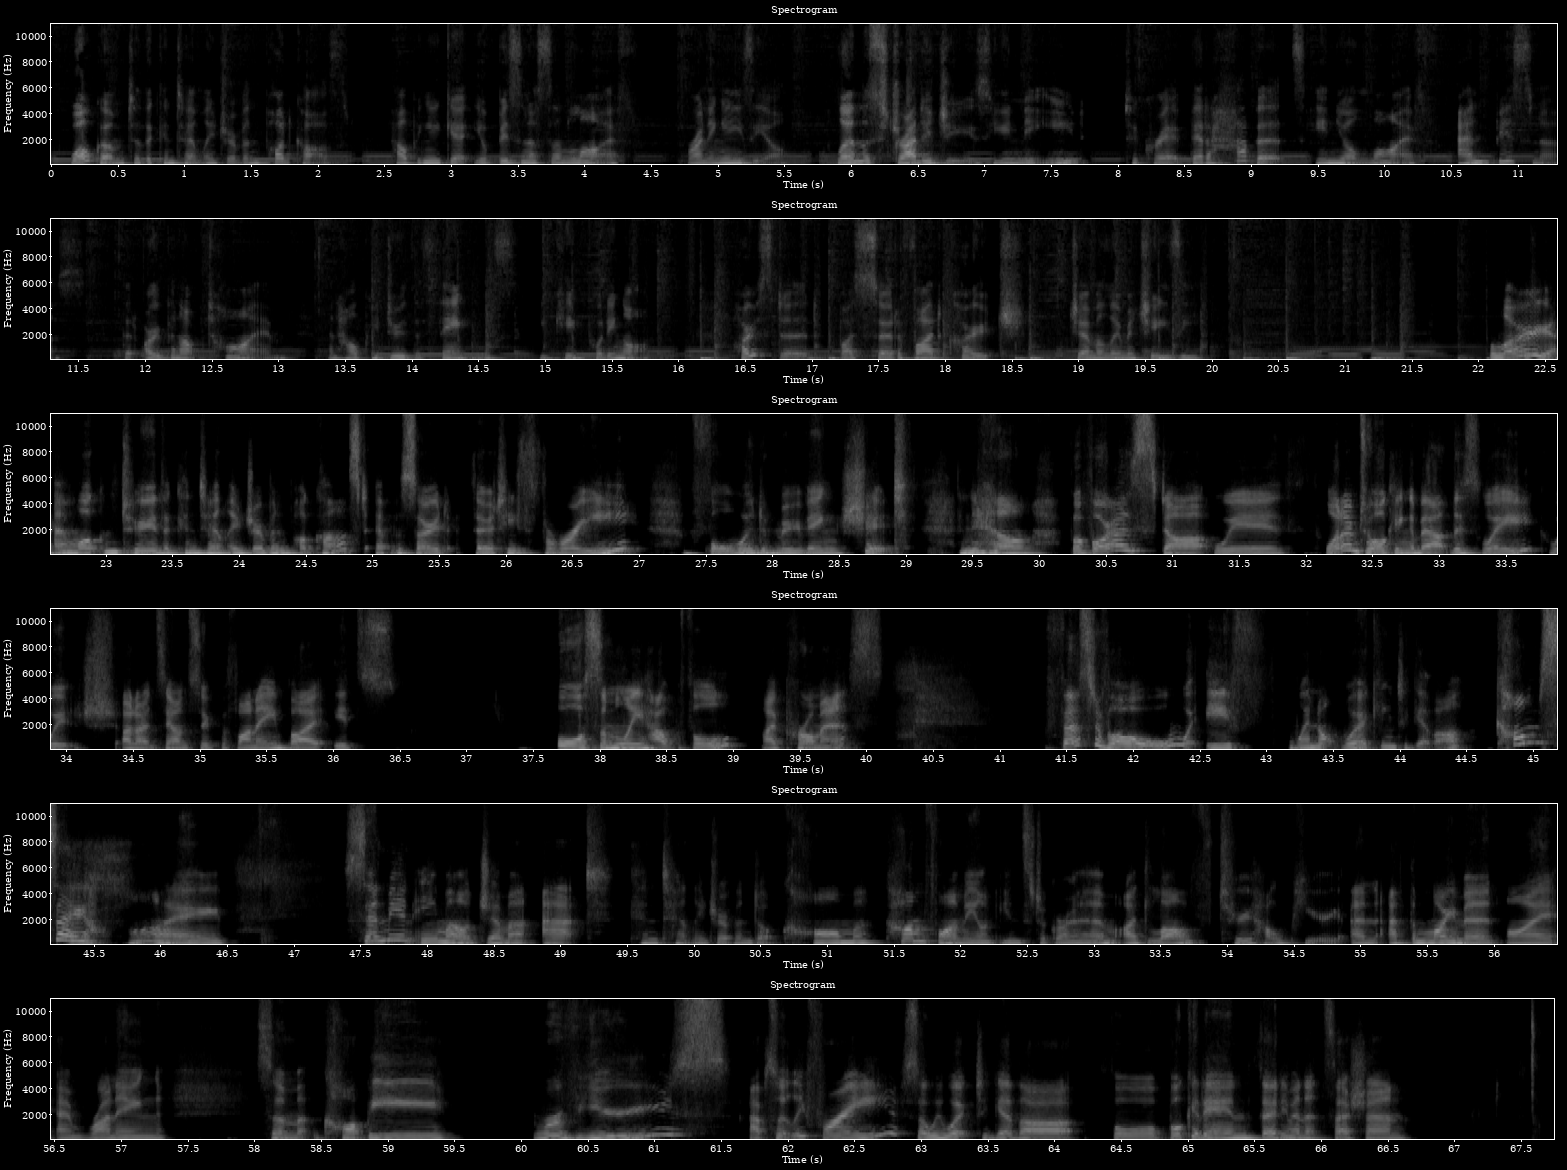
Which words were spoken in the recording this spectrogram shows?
Welcome to the Contently Driven podcast, helping you get your business and life running easier. Learn the strategies you need to create better habits in your life and business that open up time and help you do the things you keep putting off. Hosted by certified coach Gemma Lumachisi. Hello, and welcome to the Contently Driven podcast, episode 33 Forward Moving Shit. Now, before I start with what I'm talking about this week, which I don't sound super funny, but it's awesomely helpful, I promise. First of all, if we're not working together, come say hi. Send me an email, gemma at contentlydriven.com. Come find me on Instagram. I'd love to help you. And at the moment, I am running some copy reviews absolutely free. So we work together for book it in 30 minute session.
